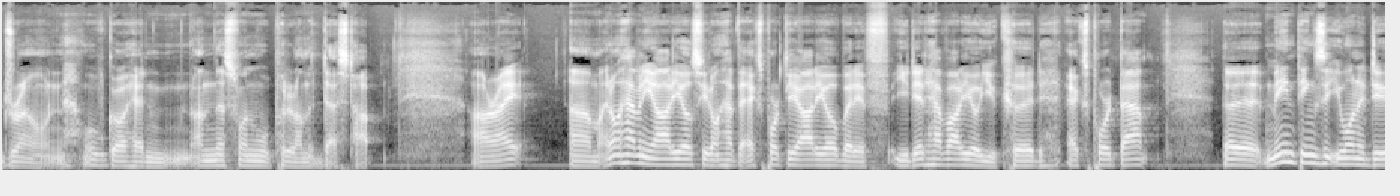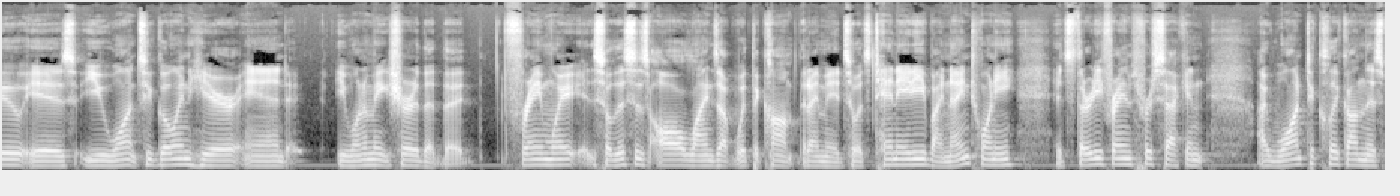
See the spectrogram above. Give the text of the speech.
Drone. We'll go ahead and on this one, we'll put it on the desktop. All right. Um, I don't have any audio, so you don't have to export the audio, but if you did have audio, you could export that. The main things that you want to do is you want to go in here and you want to make sure that the frame rate, so this is all lines up with the comp that I made. So it's 1080 by 920, it's 30 frames per second. I want to click on this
